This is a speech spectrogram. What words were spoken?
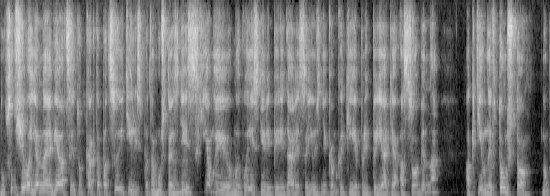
ну, в случае военной авиации тут как-то подсуетились, потому что mm-hmm. здесь схемы мы выяснили, передали союзникам, какие предприятия особенно активны в том, что, ну,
